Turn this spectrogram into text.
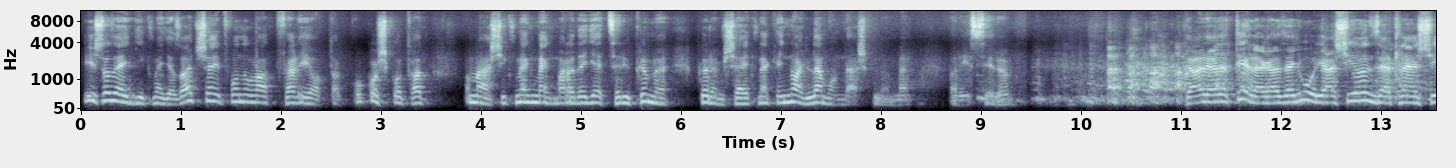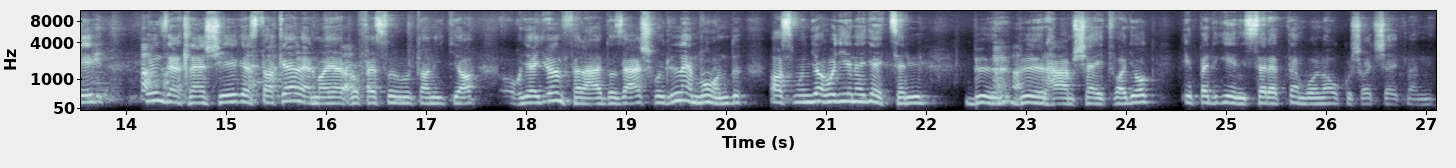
és az egyik megy az agysejtvonulat felé, ott okoskodhat, a másik meg megmarad egy egyszerű kömö, körömsejtnek, egy nagy lemondás különben a részéről. De, de, de tényleg ez egy óriási önzetlenség, önzetlenség, ezt a Kellermeyer professzor úr tanítja, hogy egy önfeláldozás, hogy lemond, azt mondja, hogy én egy egyszerű bőr, bőrhámsejt vagyok, én pedig én is szerettem volna okos agysejt lenni.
